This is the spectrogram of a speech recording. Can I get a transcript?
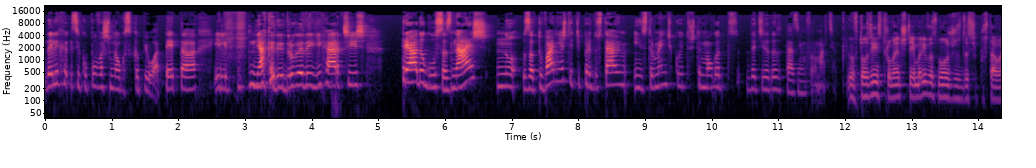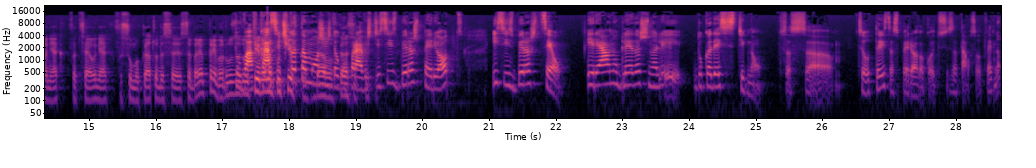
Дали си купуваш много скъпи латета или някъде друга да ги харчиш, трябва да го осъзнаеш, но за това ние ще ти предоставим инструменти, които ще могат да ти дадат тази информация. В този инструмент ще има ли възможност да си поставя някаква цел, някаква сума, която да се събере, примерно, за това да отида на почивка? можеш да, да го правиш. Ти си избираш период и си избираш цел. И реално гледаш, нали, докъде си стигнал с а, целта и с периода, който си задал съответно.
